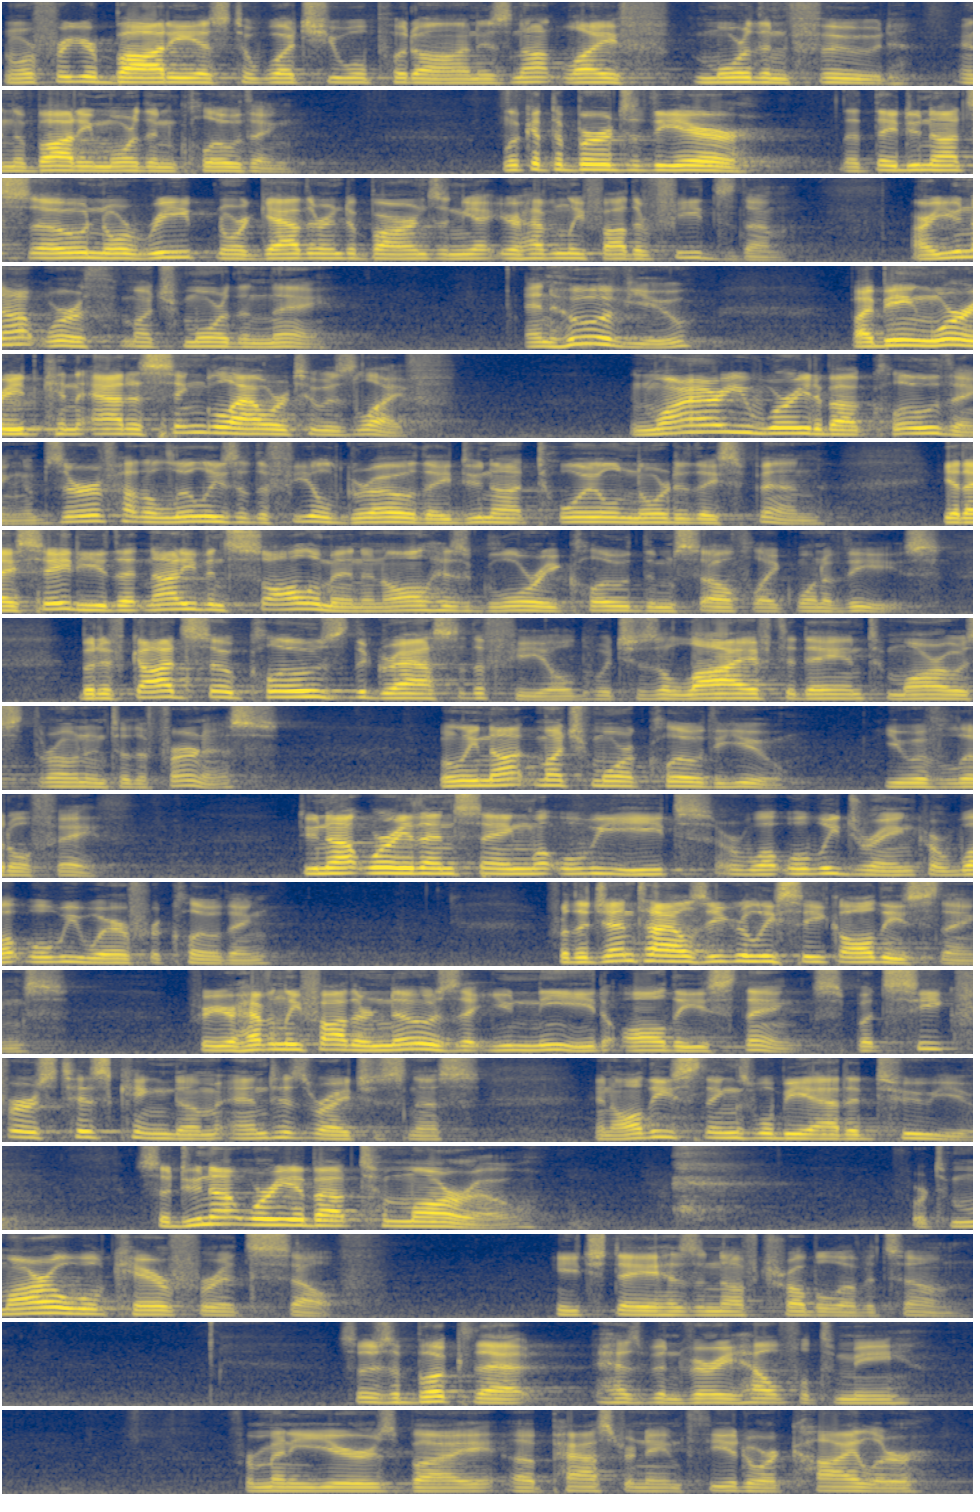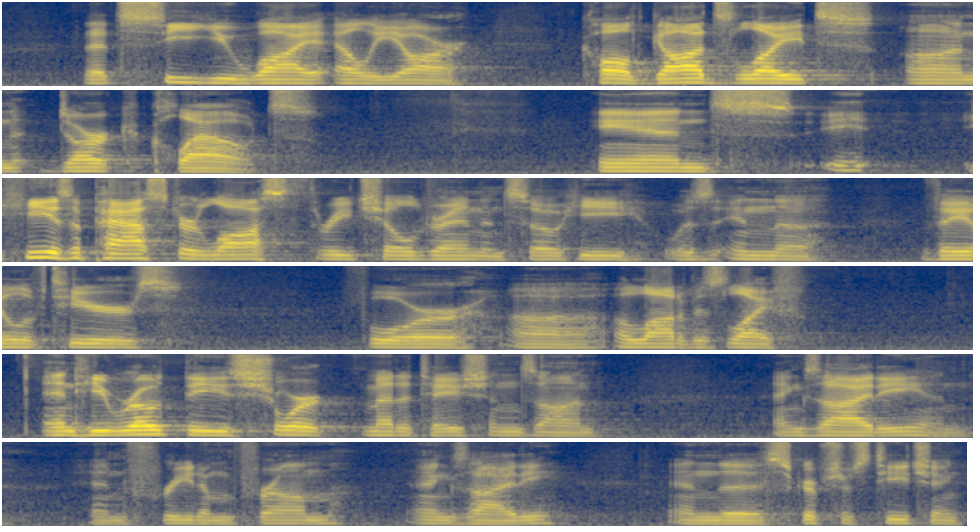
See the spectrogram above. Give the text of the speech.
nor for your body as to what you will put on. Is not life more than food, and the body more than clothing? Look at the birds of the air, that they do not sow, nor reap, nor gather into barns, and yet your heavenly Father feeds them. Are you not worth much more than they? And who of you, by being worried, can add a single hour to his life? And why are you worried about clothing? Observe how the lilies of the field grow. They do not toil, nor do they spin. Yet I say to you that not even Solomon in all his glory clothed himself like one of these. But if God so clothes the grass of the field, which is alive today and tomorrow is thrown into the furnace, will he not much more clothe you? You of little faith. Do not worry then, saying, What will we eat, or what will we drink, or what will we wear for clothing? For the Gentiles eagerly seek all these things. For your heavenly Father knows that you need all these things. But seek first his kingdom and his righteousness, and all these things will be added to you. So do not worry about tomorrow, for tomorrow will care for itself. Each day has enough trouble of its own. So there's a book that has been very helpful to me for many years by a pastor named Theodore Cuyler, that's C U Y L E R, called God's Light on Dark Clouds. And he, as a pastor, lost three children, and so he was in the vale of tears for uh, a lot of his life. And he wrote these short meditations on anxiety and, and freedom from anxiety and the scripture's teaching.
